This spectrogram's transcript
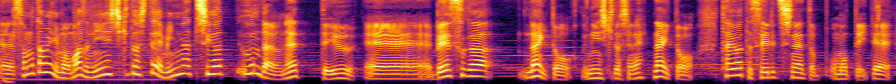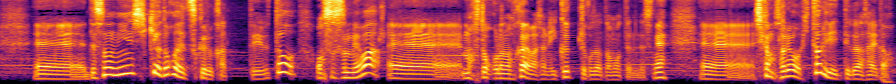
えー、そのためにもまず認識としてみんな違うんだよねっていう、えー、ベースがないと認識としてねないと対話って成立しないと思っていて、えー、でその認識をどこで作るかってっていうとおすすめは、えーまあ、懐の深い場所に行くってことだと思ってるんですね、えー、しかもそれを1人で行ってくださいと。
